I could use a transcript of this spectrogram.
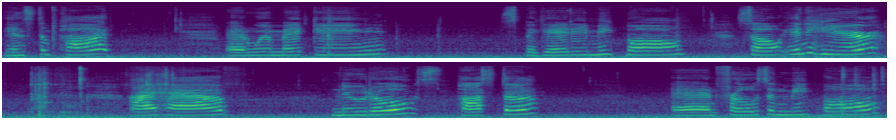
Instant Pot and we're making spaghetti meatball. So in here I have noodles, pasta, and frozen meatball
